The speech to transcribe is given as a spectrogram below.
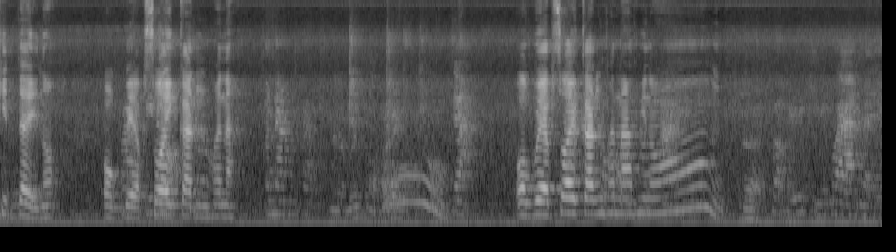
คิดได้เนาะออกแบบซอยกันพะนะมานั่งค่ะโอ้จ้ะออกแบบซอยกันพะนะพี่น้องก็ไม่ได้ขีวางเลย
